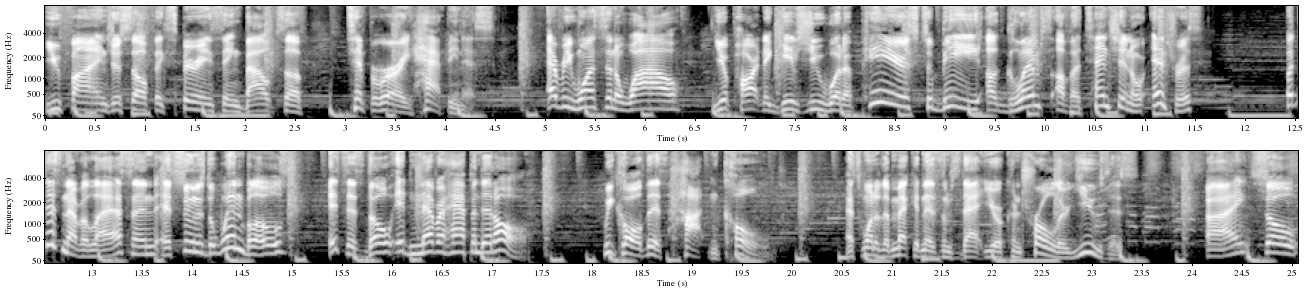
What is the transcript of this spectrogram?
you find yourself experiencing bouts of temporary happiness. Every once in a while, your partner gives you what appears to be a glimpse of attention or interest, but this never lasts, and as soon as the wind blows, it's as though it never happened at all. We call this hot and cold. That's one of the mechanisms that your controller uses. All right. So,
